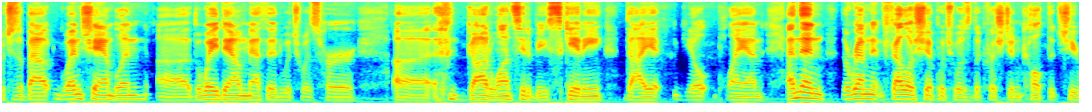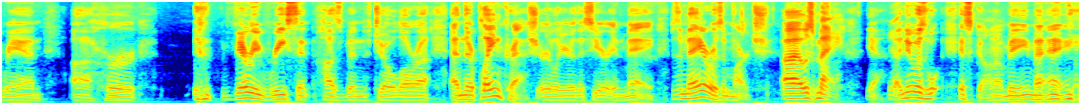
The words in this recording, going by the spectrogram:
which is about Gwen Shamblin, uh, The Way Down method, which was her uh, God wants you to be skinny diet guilt plan. And then The Remnant Fellowship, which was the Christian cult that she ran, uh, her very recent husband Joe Lara and their plane crash earlier this year in May. Was it May or was it March? Uh, it was May. Yeah, I knew it was. It's gonna be May.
